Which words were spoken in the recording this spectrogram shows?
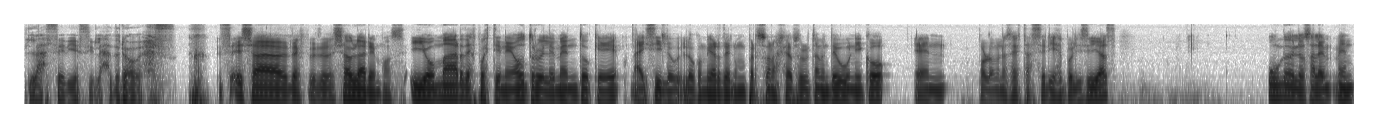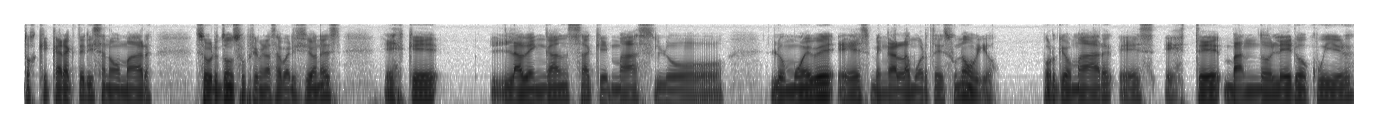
las series y las drogas. Ya, ya hablaremos. Y Omar después tiene otro elemento que ahí sí lo, lo convierte en un personaje absolutamente único en, por lo menos, estas series de policías. Uno de los elementos que caracterizan a Omar, sobre todo en sus primeras apariciones, es que la venganza que más lo, lo mueve es vengar la muerte de su novio. Porque Omar es este bandolero queer.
